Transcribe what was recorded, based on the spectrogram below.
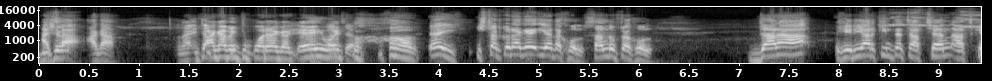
আচ্ছা। আগা। না এটা আগাবে একটু পরে আগাক। এই ওয়েট আচ্ছা। কর। এই স্টার্ট করে আগে ইয়াটা খোল সানরুফটা খোল। যারা হেরিয়ার কিনতে চাচ্ছেন আজকে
